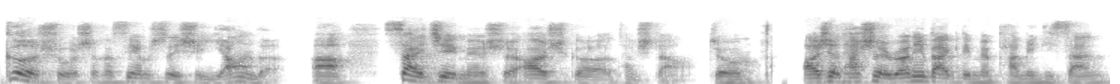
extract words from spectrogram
个数是和 CMC 是一样的啊，赛季里面是二十个 touchdown，就嗯。而且他是 running back 里面排名第三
